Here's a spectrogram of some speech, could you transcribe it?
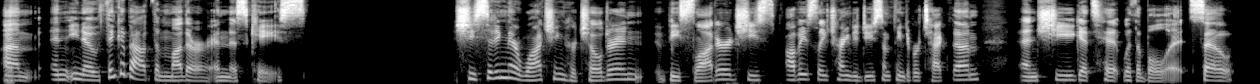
Um, and, you know, think about the mother in this case. She's sitting there watching her children be slaughtered. She's obviously trying to do something to protect them, and she gets hit with a bullet. So,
